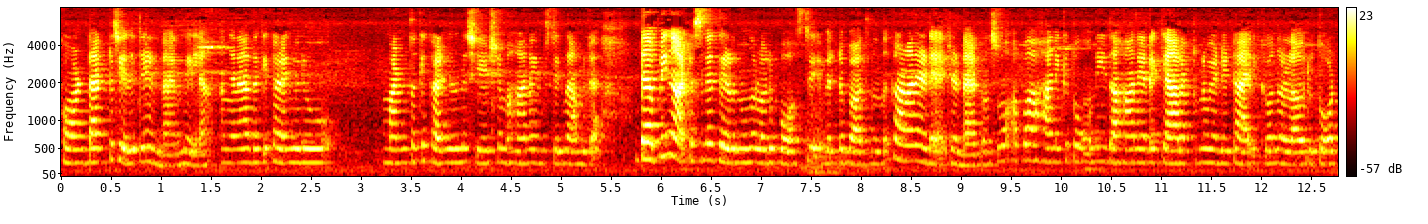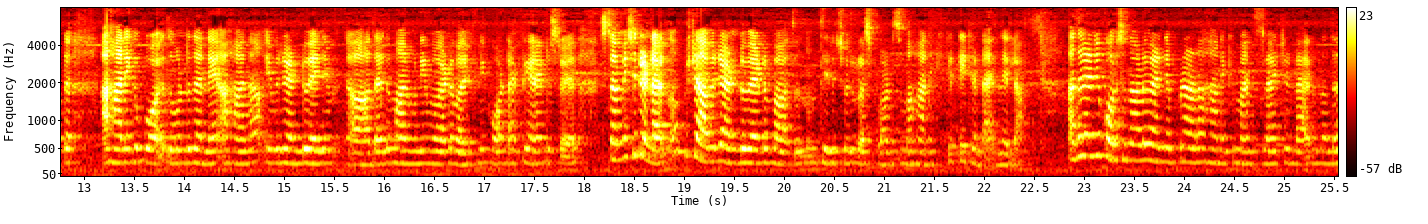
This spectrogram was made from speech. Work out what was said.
കോൺടാക്ട് ചെയ്തിട്ടേ ഉണ്ടായിരുന്നില്ല. അങ്ങനെ അതൊക്കെ കഴിഞ്ഞൊരു മന്തൊക്കെ കഴിഞ്ഞതിന് ശേഷം മഹാന ഇൻസ്റ്റഗ്രാമിൽ ഡബിങ് ആർട്ടിസ്റ്റിനെ തേടുന്നു എന്നുള്ള ഒരു പോസ്റ്റ് ഇവരുടെ ഭാഗത്ത് നിന്ന് കാണാനിടയായിട്ടുണ്ടായിരുന്നു. സോ അപ്പോൾ അഹാനയ്ക്ക് തോന്നി ഇത് അഹാനയുടെ ക്യാരക്ടറിന് വേണ്ടിയിട്ടായിരിക്കും എന്നുള്ള ഒരു തോട്ട് അഹാനയ്ക്ക് പോയതുകൊണ്ട് തന്നെ അഹാന ഇവർ രണ്ടുപേരും അതായത് മാൻമുണിയും അവരുടെ വൈഫിനെയും കോൺടാക്ട് ചെയ്യാനായിട്ട് ശ്ര- ശ്രമിച്ചിട്ടുണ്ടായിരുന്നു. പക്ഷെ അവർ രണ്ടുപേരുടെ ഭാഗത്തു നിന്നും തിരിച്ചൊരു റെസ്പോൺസ് മഹാനയ്ക്ക് കിട്ടിയിട്ടുണ്ടായിരുന്നില്ല. അത് കഴിഞ്ഞ് കുറച്ച് നാൾ കഴിഞ്ഞപ്പോഴാണ് ഹാനയ്ക്ക് മനസ്സിലായിട്ടുണ്ടായിരുന്നത്.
